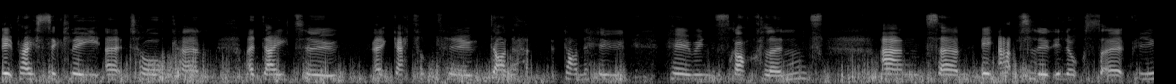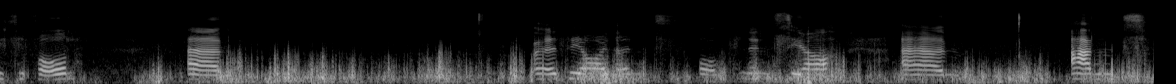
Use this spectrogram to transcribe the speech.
it basically uh, took um, a day to uh, get up to Don Donohoe here in Scotland and um, it absolutely looks uh, beautiful. Um, uh, the island of Peninsula um, and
